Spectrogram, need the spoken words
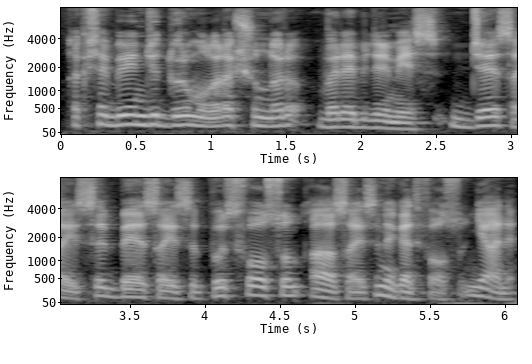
Arkadaşlar birinci durum olarak şunları verebilir miyiz? C sayısı, B sayısı pozitif olsun, A sayısı negatif olsun. Yani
